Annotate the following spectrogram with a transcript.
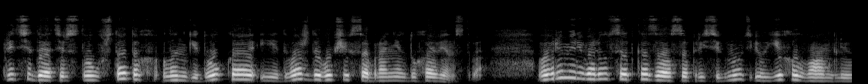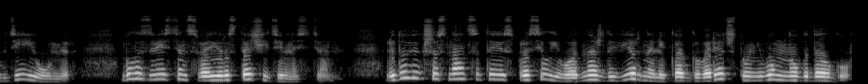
председательствовал в штатах Лангедока и дважды в общих собраниях духовенства. Во время революции отказался присягнуть и уехал в Англию, где и умер. Был известен своей расточительностью. Людовик XVI спросил его однажды, верно ли, как говорят, что у него много долгов.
